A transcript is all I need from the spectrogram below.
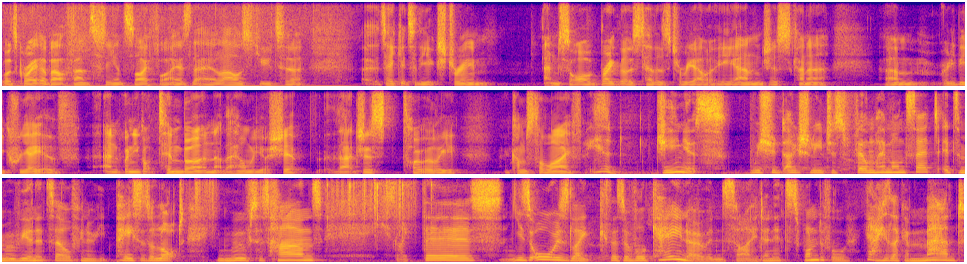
What's great about fantasy and sci-fi is that it allows you to uh, take it to the extreme and sort of break those tethers to reality and just kind of um, really be creative. And when you've got Tim Burton at the helm of your ship, that just totally comes to life. He's a genius. We should actually just film him on set. It's a movie in itself. You know, he paces a lot. He moves his hands. He's like this. He's always like there's a volcano inside, and it's wonderful. Yeah, he's like a mad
